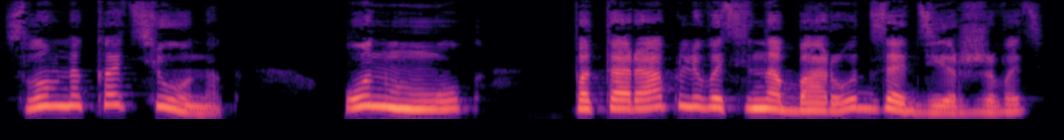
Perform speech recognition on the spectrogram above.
словно котенок. Он мог поторапливать и, наоборот, задерживать,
